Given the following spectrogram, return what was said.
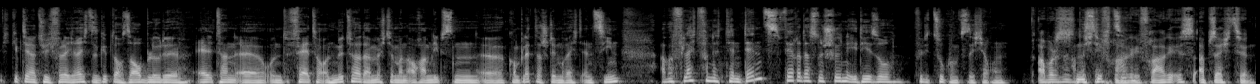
ich gebe dir natürlich völlig recht, es gibt auch saublöde Eltern äh, und Väter und Mütter, da möchte man auch am liebsten äh, komplett das Stimmrecht entziehen. Aber vielleicht von der Tendenz wäre das eine schöne Idee so für die Zukunftssicherung. Aber das ist nicht die 16? Frage. Die Frage ist ab 16.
